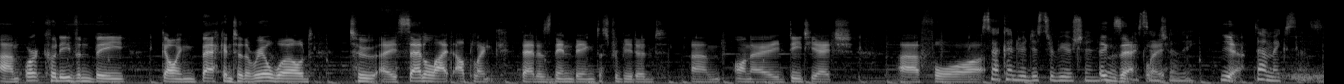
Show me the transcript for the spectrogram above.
um, or it could even be going back into the real world to a satellite uplink that is then being distributed um, on a DTH uh, for secondary distribution. Exactly. Essentially. Yeah. That makes sense.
